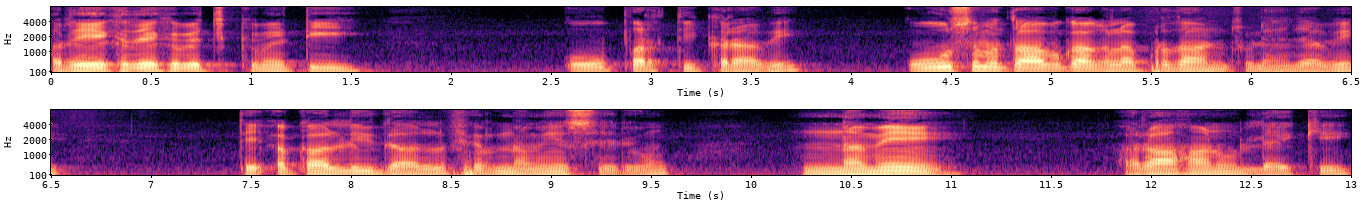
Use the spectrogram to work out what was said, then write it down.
ਰੇਖ ਦੇਖ ਵਿੱਚ ਕਮੇਟੀ ਉਹ ਭਰਤੀ ਕਰਾਵੇ, ਉਸ ਮੁਤਾਬਕ ਅਗਲਾ ਪ੍ਰਧਾਨ ਚੁਣਿਆ ਜਾਵੇ ਤੇ ਅਕਾਲੀ ਦਲ ਫਿਰ ਨਵੇਂ ਸਿਰੋਂ ਨਵੇਂ ਰਾਹਾਂ ਨੂੰ ਲੈ ਕੇ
